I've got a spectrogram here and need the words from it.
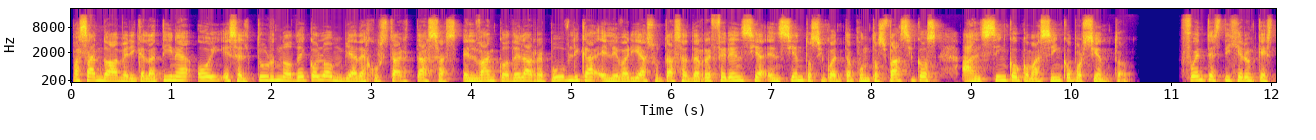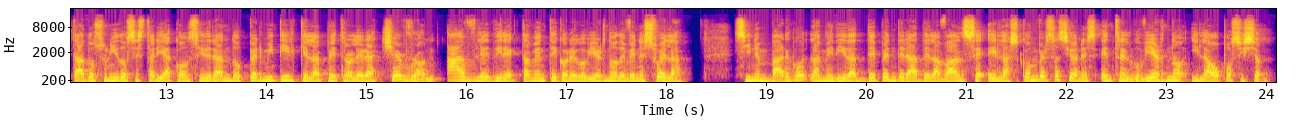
Pasando a América Latina, hoy es el turno de Colombia de ajustar tasas. El Banco de la República elevaría su tasa de referencia en 150 puntos básicos al 5,5%. Fuentes dijeron que Estados Unidos estaría considerando permitir que la petrolera Chevron hable directamente con el gobierno de Venezuela. Sin embargo, la medida dependerá del avance en las conversaciones entre el gobierno y la oposición.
